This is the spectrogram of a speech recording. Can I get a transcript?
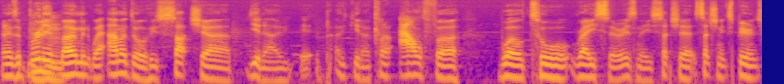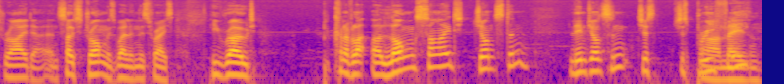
And it was a brilliant Mhm. moment where Amador, who's such a you know, you know, kind of alpha world tour racer, isn't he? Such a such an experienced rider and so strong as well in this race. He rode kind of like alongside Johnston, Liam Johnson, just just Oh, briefly, amazing.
